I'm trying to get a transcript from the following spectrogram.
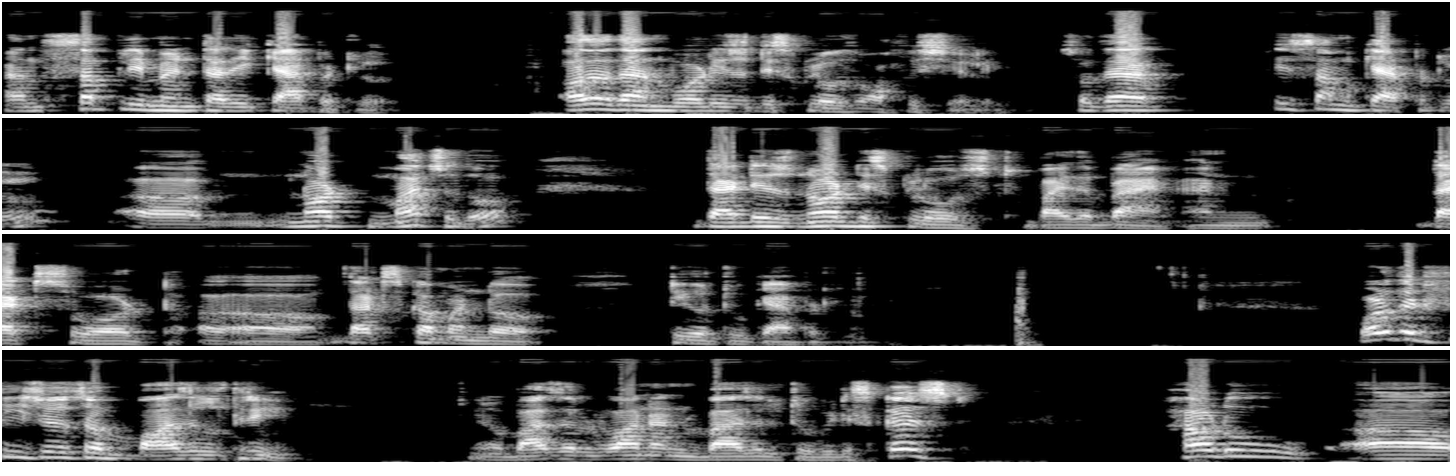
and supplementary capital other than what is disclosed officially. So there is some capital um, not much though that is not disclosed by the bank. And that's what uh, that's come under tier 2 capital. What are the features of basel 3 you know basel 1 and basel 2 we discussed. How do uh,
